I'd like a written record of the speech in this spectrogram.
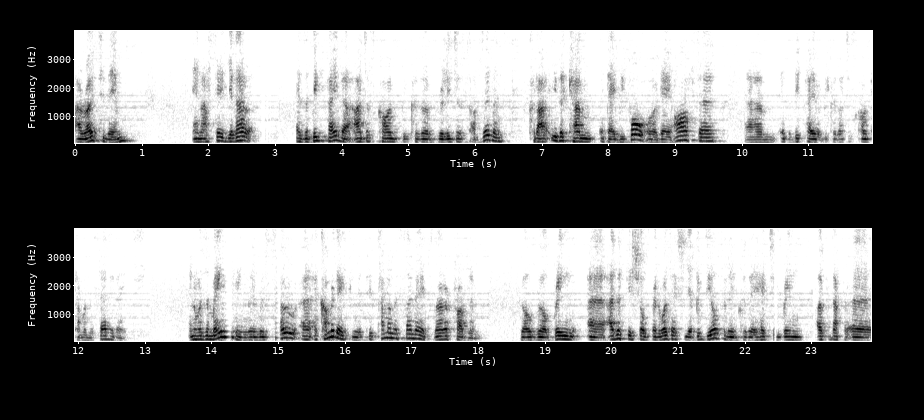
I wrote to them and I said, you know, as a big favor, I just can't because of religious observance could I either come a day before or a day after um, as a big favor because I just can't come on the Saturday. And it was amazing. They were so uh, accommodating. They said, come on a Sunday, it's not a problem. We'll, we'll bring uh, other officials, but it was actually a big deal for them because they had to bring, open up uh,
